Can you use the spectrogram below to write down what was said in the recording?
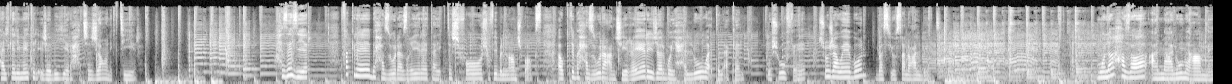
هالكلمات الإيجابية رح تشجعهم كتير. حزازير. فكري بحزورة صغيرة تيكتشفوا شو في بال lunch box أو اكتبي حزورة عن شي غير يجربوا يحلوه وقت الأكل وشوفي شو جوابهم بس يوصلوا على البيت. ملاحظة عن معلومة عامة.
